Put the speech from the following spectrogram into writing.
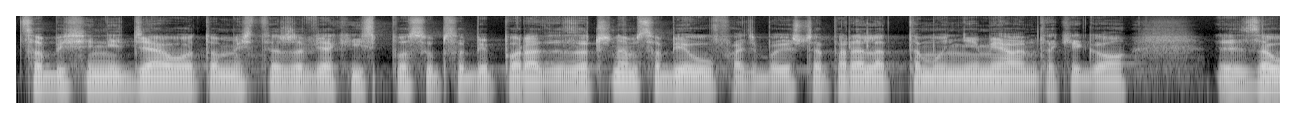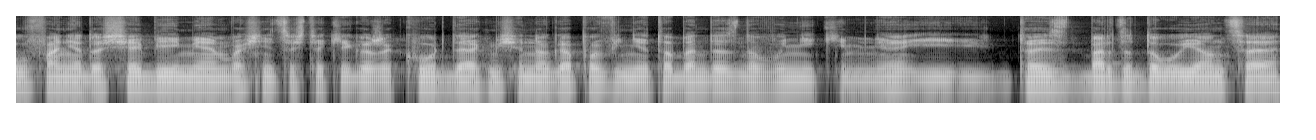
co by się nie działo, to myślę, że w jakiś sposób sobie poradzę. Zaczynam sobie ufać, bo jeszcze parę lat temu nie miałem takiego y, zaufania do siebie i miałem właśnie coś takiego, że kurde, jak mi się noga powinie, to będę znowu nikim, nie? I to jest bardzo dołujące.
